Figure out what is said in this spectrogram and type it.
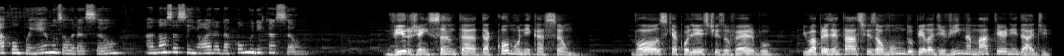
Acompanhemos a oração a Nossa Senhora da Comunicação. Virgem Santa da Comunicação, vós que acolhestes o Verbo e o apresentastes ao mundo pela divina maternidade,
